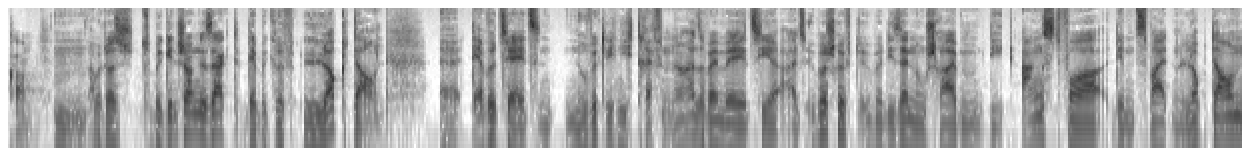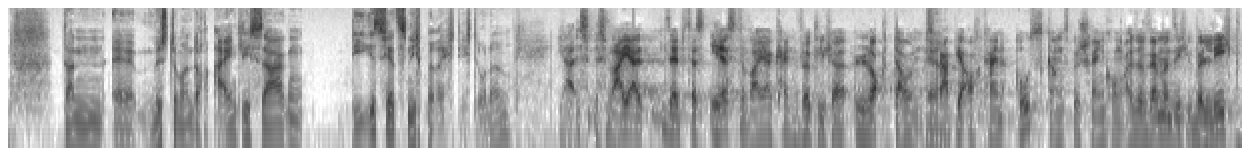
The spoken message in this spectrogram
kommt. Mhm, aber du hast zu Beginn schon gesagt, der Begriff Lockdown äh, der wird's ja jetzt nur wirklich nicht treffen. Ne? Also wenn wir jetzt hier als Überschrift über die Sendung schreiben, die Angst vor dem zweiten Lockdown, dann äh, müsste man doch eigentlich sagen, die ist jetzt nicht berechtigt, oder? Ja, es, es, war ja, selbst das erste war ja kein wirklicher Lockdown. Es ja. gab ja auch keine Ausgangsbeschränkung. Also wenn man sich überlegt,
